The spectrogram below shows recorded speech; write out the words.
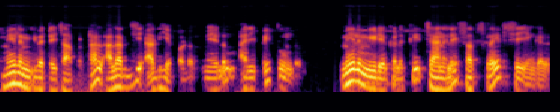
மேலும் இவற்றை சாப்பிட்டால் அலர்ஜி அதிகப்படும். மேலும் அரிப்பை தூண்டும். மேலும் வீடியோக்களுக்கு சேனலை சப்ஸ்கிரைப் செய்யுங்கள்.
